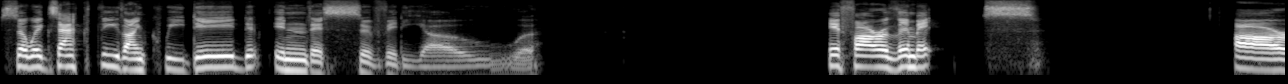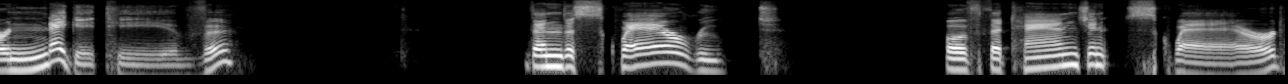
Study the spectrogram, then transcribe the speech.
So exactly like we did in this video. If our limits are negative, then the square root of the tangent squared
